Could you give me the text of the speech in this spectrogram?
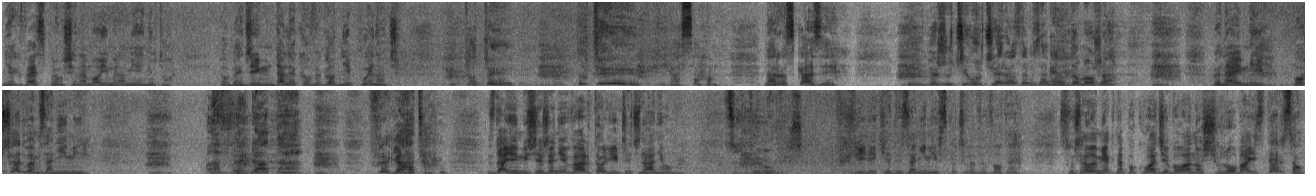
Niech wesprą się na moim ramieniu, to, to będzie im daleko wygodniej płynąć. To ty! To ty! Ja sam, na rozkazy. Wyrzuciło cię razem ze mną do morza? Bynajmniej poszedłem za nimi. A fregata? Fregata. Zdaje mi się, że nie warto liczyć na nią. Co ty mówisz? W chwili, kiedy za nimi wskoczyłem w wodę, słyszałem, jak na pokładzie wołano śruba i stersą.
